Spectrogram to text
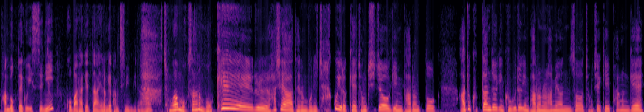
반복되고 있으니 고발하겠다 이런 게 방침입니다. 정광훈 목사는 목회를 하셔야 되는 분이 자꾸 이렇게 정치적인 발언 또 아주 극단적인 극우적인 발언을 하면서 정치에 개입하는 게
